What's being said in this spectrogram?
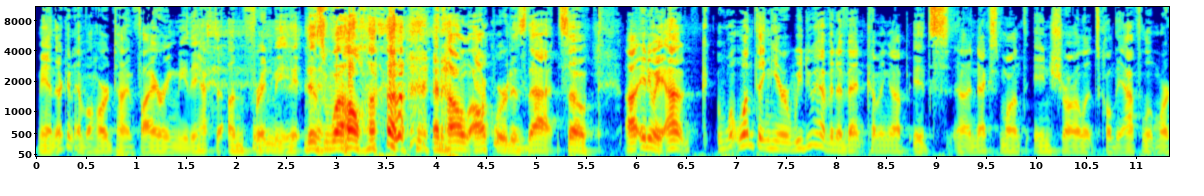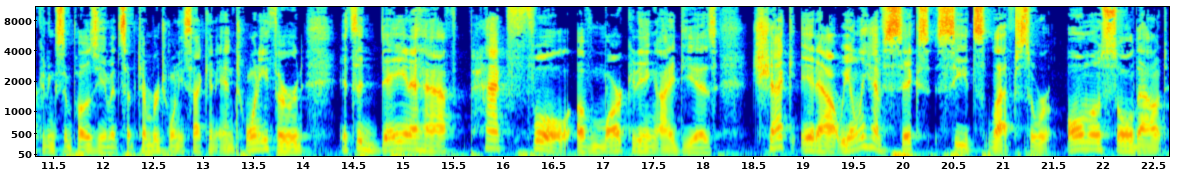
Man, they're going to have a hard time firing me. They have to unfriend me as well. and how awkward is that? So, uh, anyway, uh, one thing here, we do have an event coming up. It's uh, next month in Charlotte. It's called the Affluent Marketing Symposium. It's September 22nd and 23rd. It's a day and a half packed full of marketing ideas. Check it out. We only have six seats left, so we're almost sold out.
